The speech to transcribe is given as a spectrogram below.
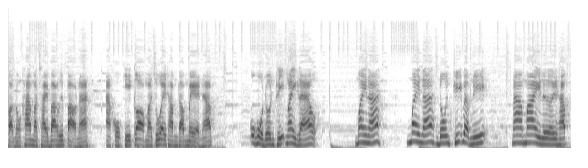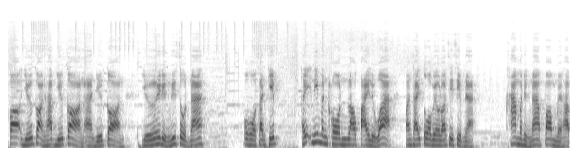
ฝั่งตรงข้ามมาใช้บ้างหรือเปล่านะอาโคคิก็มาช่วยทำดาเมจครับ โอ้โห โดนคลิไหม่อีกแล้ว ไม่นะ ไม่นะ โดนคลิแบบนี้ หน้าไหมเลยครับ ก็ยื้อก่อนครับ ยื้อก่อน อะยื้อก่อน ยื้อให้ถึงที่สุดนะ โอ้โหซันกิฟเฮ้ยนี่มันโคลนเราไปหรือว่ามันใช้ตัวเวล140เนี่ย ข้ามมาถึงหน้าป้อมเลยครับ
